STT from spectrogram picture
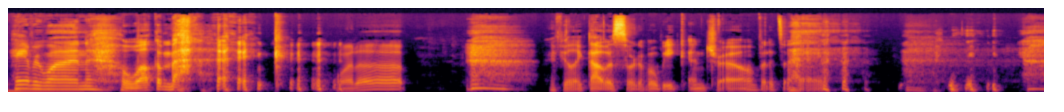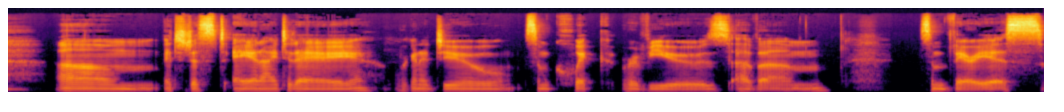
Hey everyone, welcome back. What up? I feel like that was sort of a weak intro, but it's okay. um, it's just A and I today. We're gonna do some quick reviews of um some various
